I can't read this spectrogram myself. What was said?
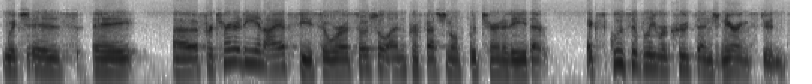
which is a uh, fraternity in IFC, so we're a social and professional fraternity that exclusively recruits engineering students,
